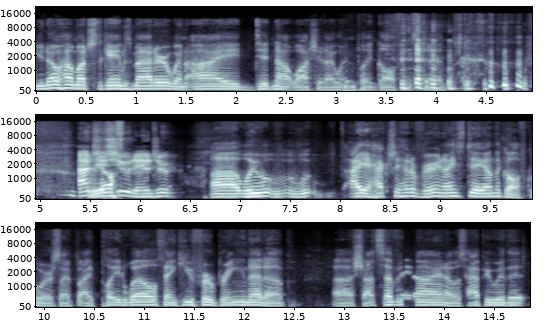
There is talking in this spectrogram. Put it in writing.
You know how much the games matter. When I did not watch it, I went and played golf instead. How'd We you all- shoot, Andrew? Uh, we, we, I actually had a very nice day on the golf course. I, I played well. Thank you for bringing that up. Uh, shot 79. I was happy with it.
